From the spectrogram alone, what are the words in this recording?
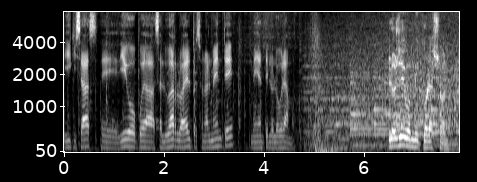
y quizás eh, Diego pueda saludarlo a él personalmente mediante el holograma. Lo llevo en mi corazón.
